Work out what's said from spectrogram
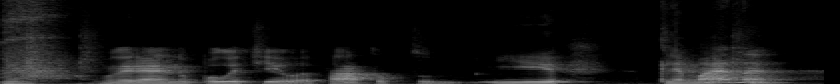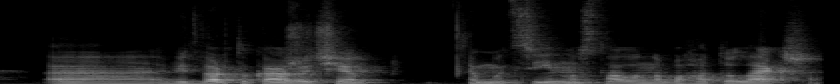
пф, вони реально полетіли. Та? Тобто, і для мене, е, відверто кажучи, емоційно стало набагато легше.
